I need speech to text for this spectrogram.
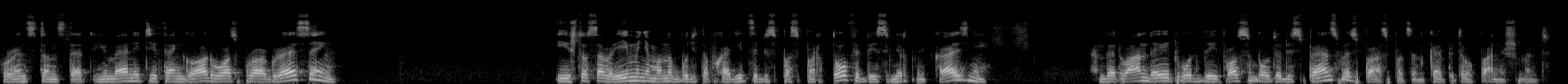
For instance, that humanity, thank God, was progressing. И что со временем оно будет обходиться без паспортов и без смертной казни. And that one day it would be possible to dispense with passports and capital punishment.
